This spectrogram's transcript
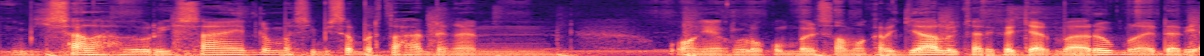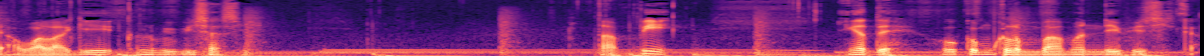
bisa lah lu resign lu masih bisa bertahan dengan uang yang lo kumpul sama kerja lo cari kerjaan baru mulai dari awal lagi kan lebih bisa sih. Tapi ingat deh hukum kelembaman di fisika.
